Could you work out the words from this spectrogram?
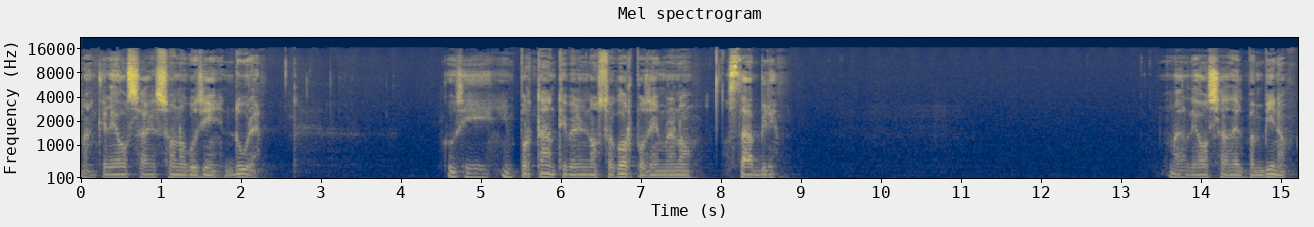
Anche le ossa che sono così dure così importanti per il nostro corpo sembrano stabili. Ma le ossa del bambino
